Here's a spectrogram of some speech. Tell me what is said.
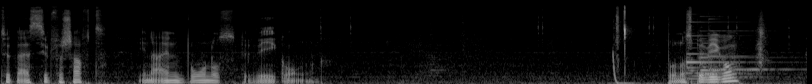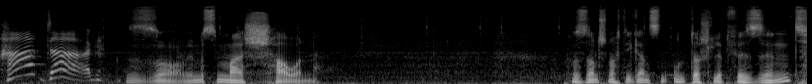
töten als Ziel verschafft ihnen eine Bonusbewegung. Bonusbewegung. So, wir müssen mal schauen. Wo sonst noch die ganzen Unterschlüpfe sind.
